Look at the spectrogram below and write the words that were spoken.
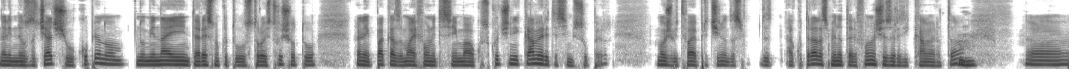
Нали, не означава, че ще го купя, но, но ми е най-интересно като устройство, защото, нали, пак казвам, iPhone-ите са им малко скучни, камерите са им супер. Може би това е причина да, да ако трябва да смена телефона, ще е заради камерата. А,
